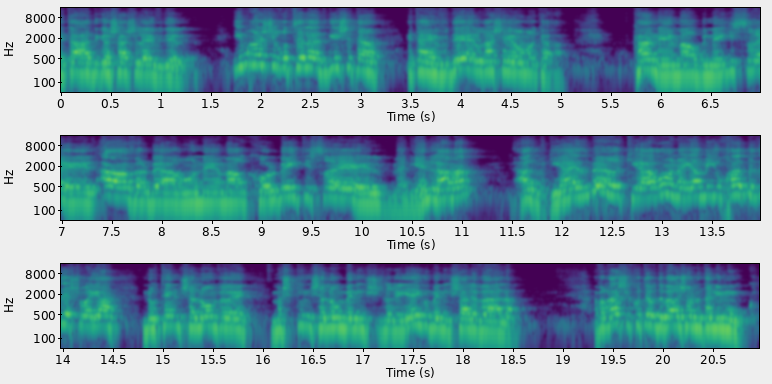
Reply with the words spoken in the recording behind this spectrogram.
את ההדגשה של ההבדל. אם רש"י רוצה להדגיש את, ה, את ההבדל, רש"י היה אומר ככה: כאן נאמר בני ישראל, אבל באהרון נאמר כל בית ישראל. מעניין למה? ואז מגיע ההסבר, כי אהרון היה מיוחד בזה שהוא היה נותן שלום ומשכין שלום בין איש לראייה ובין אישה לבעלה. אבל רש"י כותב דבר ראשון את הנימוק.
